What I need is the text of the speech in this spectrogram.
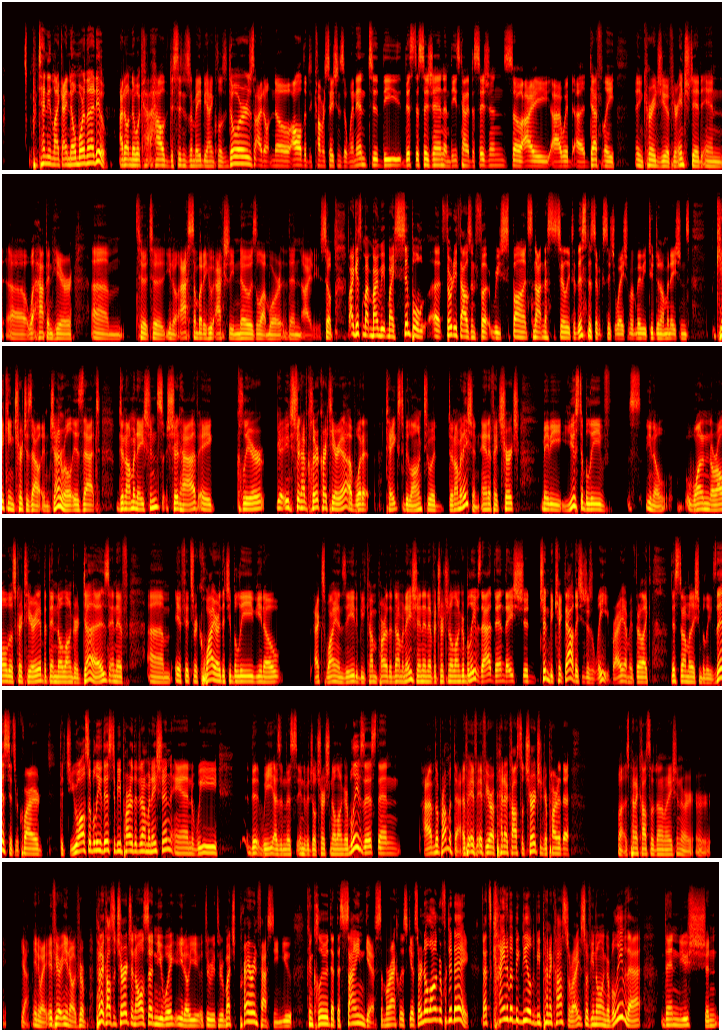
pretending like I know more than I do. I don't know what how the decisions are made behind closed doors. I don't know all the conversations that went into the this decision and these kind of decisions. So I I would uh, definitely encourage you if you're interested in uh, what happened here um, to to you know ask somebody who actually knows a lot more than I do. So I guess my my, my simple uh, thirty thousand foot response, not necessarily to this specific situation, but maybe to denominations kicking churches out in general, is that denominations should have a clear it should have clear criteria of what it takes to belong to a denomination, and if a church maybe used to believe you know one or all of those criteria but then no longer does and if um, if it's required that you believe, you know, X, Y, and Z to become part of the denomination. And if a church no longer believes that, then they should shouldn't be kicked out. They should just leave, right? I mean, if they're like, this denomination believes this, it's required that you also believe this to be part of the denomination, and we that we, as in this individual church, no longer believes this, then I have no problem with that. If if, if you're a Pentecostal church and you're part of the well, is Pentecostal denomination or or yeah. Anyway if you're you know if you're pentecostal church and all of a sudden you you know you through through much prayer and fasting you conclude that the sign gifts the miraculous gifts are no longer for today. That's kind of a big deal to be pentecostal right? So if you no longer believe that then you shouldn't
